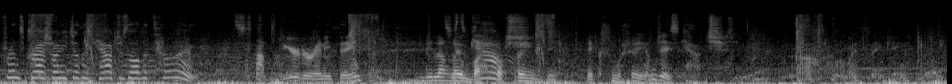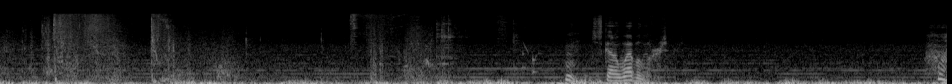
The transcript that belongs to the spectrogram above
Friends crash on each other's couches all the time. It's not weird or anything. hindi lang It's kayo a basta couch. friends eh. Ex mo siya eh. MJ's couch. Oh, what am I thinking? Hmm, just got a web alert. Huh.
